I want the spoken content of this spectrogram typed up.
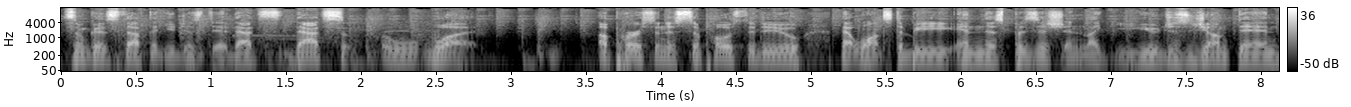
some good stuff that you just did. That's that's what." A person is supposed to do that wants to be in this position. Like you just jumped in,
